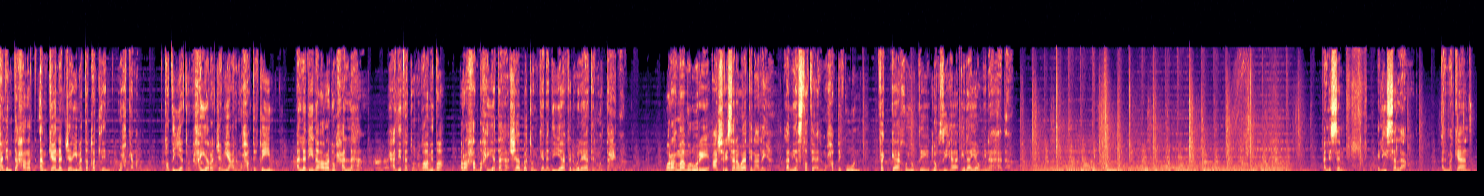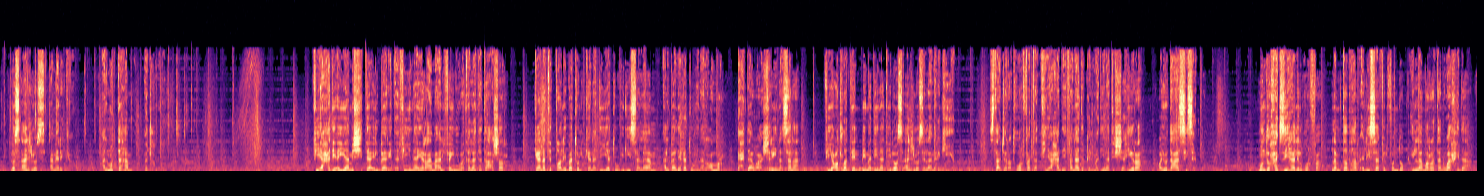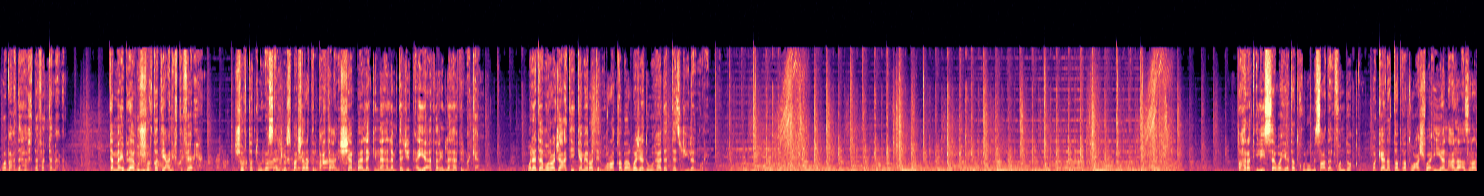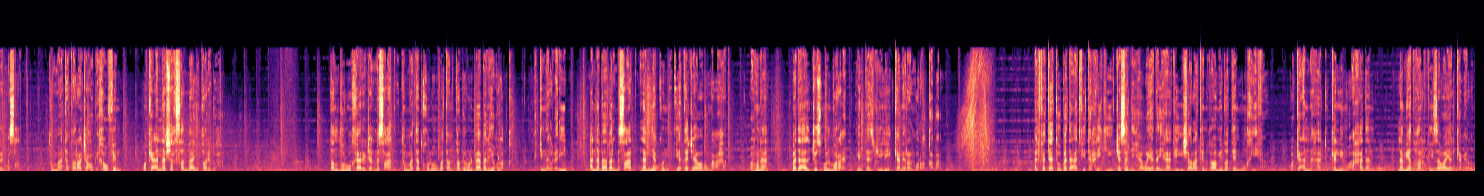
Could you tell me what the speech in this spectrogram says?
هل انتحرت أم كانت جريمة قتل محكمة؟ قضية حيرت جميع المحققين الذين أرادوا حلها. حادثة غامضة راحت ضحيتها شابة كندية في الولايات المتحدة. ورغم مرور عشر سنوات عليها لم يستطع المحققون فك خيوط لغزها إلى يومنا هذا. الاسم إليسا لام. المكان لوس أنجلوس أمريكا. المتهم مجهول. في أحد أيام الشتاء الباردة في يناير عام 2013 كانت الطالبة الكندية إليسا لام البالغة من العمر 21 سنة في عطلة بمدينة لوس أنجلوس الأمريكية. استأجرت غرفة في أحد فنادق المدينة الشهيرة ويدعى سيسل منذ حجزها للغرفة لم تظهر إليسا في الفندق إلا مرة واحدة وبعدها اختفت تماما. تم إبلاغ الشرطة عن اختفائها. شرطة لوس أنجلوس باشرت البحث عن الشابة لكنها لم تجد أي أثر لها في المكان. ولدى مراجعة كاميرات المراقبة وجدوا هذا التسجيل المريب. ظهرت إليسا وهي تدخل مصعد الفندق وكانت تضغط عشوائيا على أزرار المصعد ثم تتراجع بخوف وكأن شخصا ما يطاردها. تنظر خارج المصعد ثم تدخل وتنتظر الباب ليغلق لكن الغريب أن باب المصعد لم يكن يتجاوب معها وهنا بدأ الجزء المرعب من تسجيل كاميرا المراقبة. الفتاة بدأت في تحريك جسدها ويديها في إشارات غامضة مخيفة وكأنها تكلم أحدا لم يظهر في زوايا الكاميرا.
